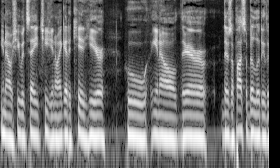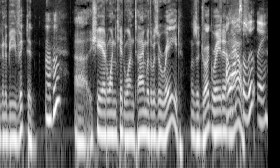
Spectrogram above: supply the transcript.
you know, she would say, geez, you know, I got a kid here who, you know, there, there's a possibility they're going to be evicted. Mm-hmm. Uh, she had one kid one time where there was a raid. There was a drug raid in Oh, the house. absolutely.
